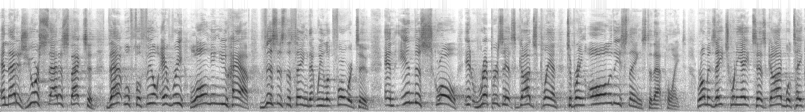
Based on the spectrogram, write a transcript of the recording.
And that is your satisfaction. That will fulfill every longing you have. This is the thing that we look forward to. And in this scroll, it represents God's plan to bring all of these things to that point. Romans 8 28 says, God will take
